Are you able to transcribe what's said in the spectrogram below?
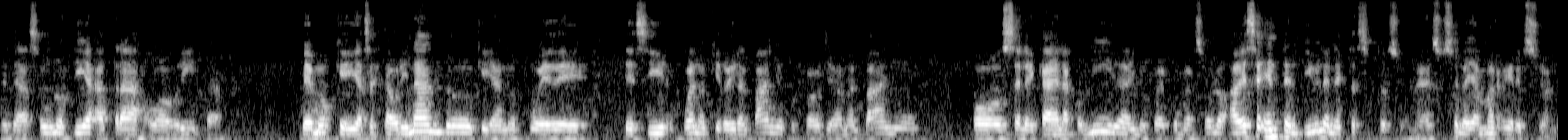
desde hace unos días atrás o ahorita, vemos que ya se está orinando, que ya no puede decir, bueno, quiero ir al baño, por favor, llévame al baño o se le cae la comida y no puede comer solo. A veces es entendible en estas situaciones, a eso se le llama regresiones.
